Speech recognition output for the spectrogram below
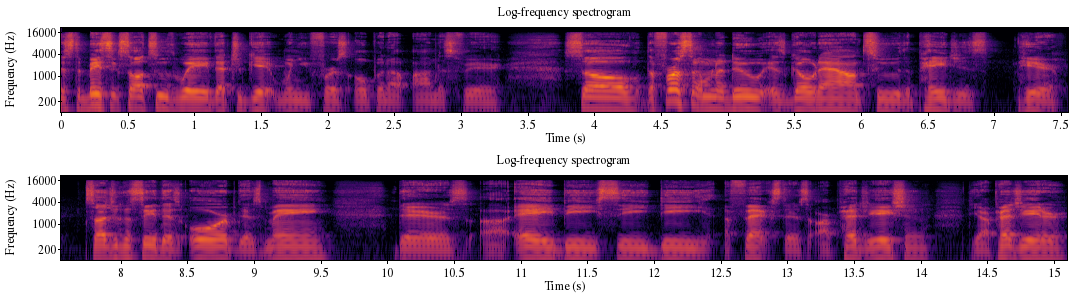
It's the basic sawtooth wave that you get when you first open up Omnisphere. So the first thing I'm gonna do is go down to the pages here. So as you can see, there's orb, there's main, there's uh, A, B, C, D effects, there's arpeggiation, the arpeggiator.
